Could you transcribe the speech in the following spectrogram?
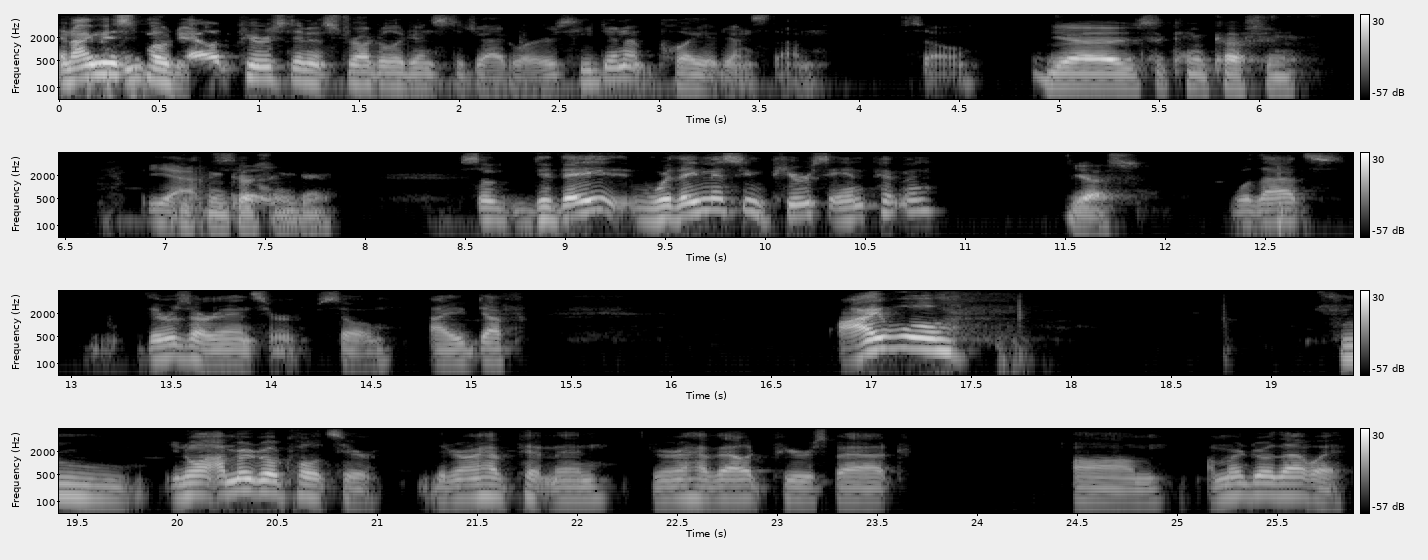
and I misspoke. Alec Pierce didn't struggle against the Jaguars. He didn't play against them. So yeah, it's a concussion. Yeah, concussion so, game. So did they were they missing Pierce and Pittman? Yes. Well, that's there's our answer. So I def I will True. You know what? I'm gonna go Colts here. They're gonna have Pittman. They're gonna have Alec Pierce back. Um, I'm gonna go that way.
